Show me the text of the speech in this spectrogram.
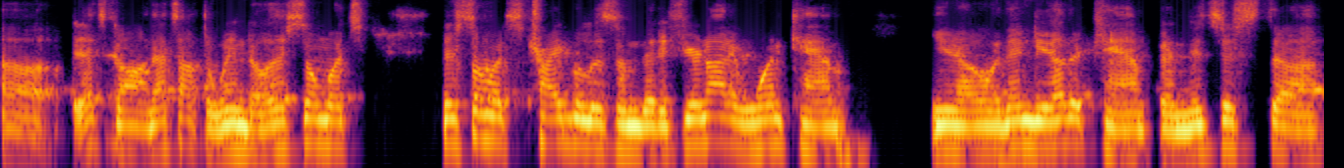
Uh, that's gone. That's out the window. There's so much there's so much tribalism that if you're not in one camp, you know, and then the other camp, and it's just uh,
